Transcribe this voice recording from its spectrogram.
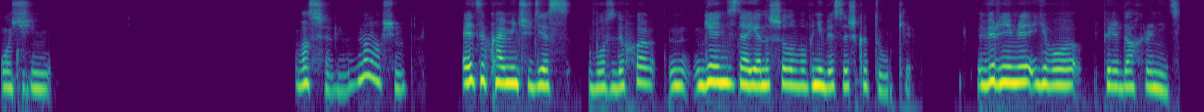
очень волшебное. Ну, в общем, это камень чудес воздуха. Я не знаю, я нашел его в небесной шкатулке. Вернее, мне его передал хранитель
